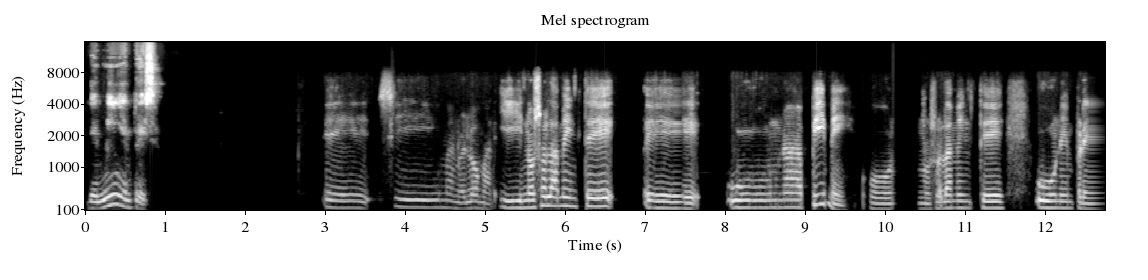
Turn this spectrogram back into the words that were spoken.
de mi empresa. sí, Manuel Omar. Y no solamente una pyme o no solamente un emprendedor.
